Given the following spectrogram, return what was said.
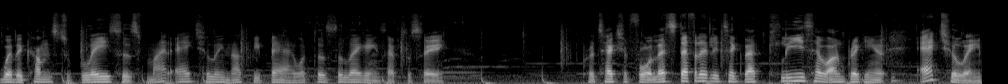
when it comes to blazes might actually not be bad. What does the leggings have to say? Protection 4. Let's definitely take that. Please have unbreaking. Actually,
